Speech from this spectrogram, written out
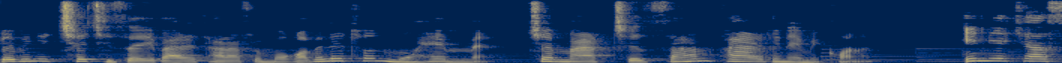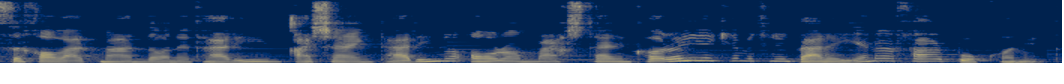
ببینید چه چیزایی برای طرف مقابلتون مهمه. چه مرد چه زن فرقی نمی‌کنه. این یکی از سخاوتمندانه ترین، قشنگ ترین و آرام بخش ترین کارهاییه که می‌تونید برای یه نفر بکنید.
